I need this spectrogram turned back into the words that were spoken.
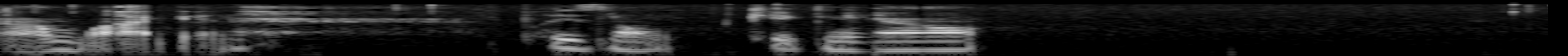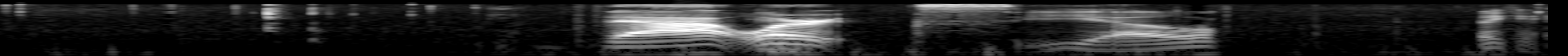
I'm lagging. Please don't kick me out. That works, yo. Okay.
